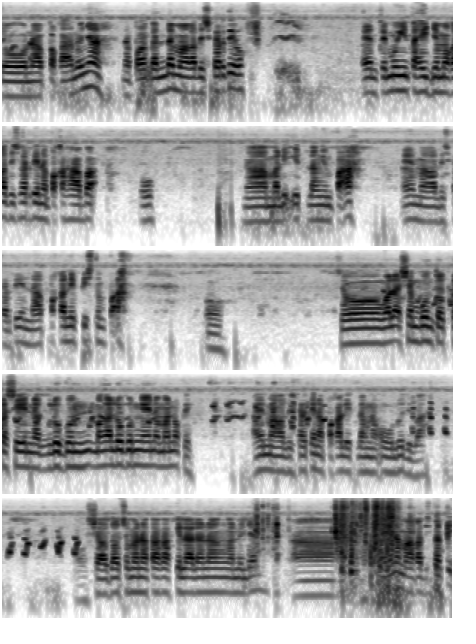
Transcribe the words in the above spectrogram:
So napaka ano niya. Napakaganda mga kadiskarte oh. Ayan, timo yung tahid niya mga kadiskarte. Napakahaba. Oh. Na maliit lang yung paa. Ayan mga kadiskarte. Napakanipis ng paa. Oh. So wala siyang buntot kasi naglugon, mga lugon ngayon ang manok eh. Ayun mga kadiskarte. Napakalit lang ng ulo di ba? Oh, shoutout sa mga nakakakilala ng ano dyan. Ah, ayun na mga kadiskarte.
